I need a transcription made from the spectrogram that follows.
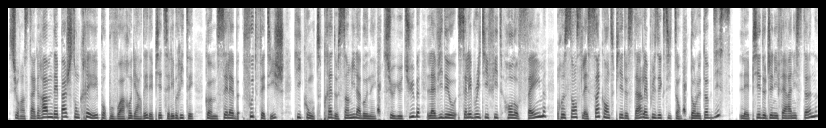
Sur Instagram, des pages sont créées pour pouvoir regarder des pieds de célébrités, comme Celeb Foot Fetish qui compte près de 5000 abonnés. Sur YouTube, la vidéo Celebrity Feet Hall of Fame recense les 50 pieds de stars les plus excitants. Dans le top 10, les pieds de Jennifer Aniston,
